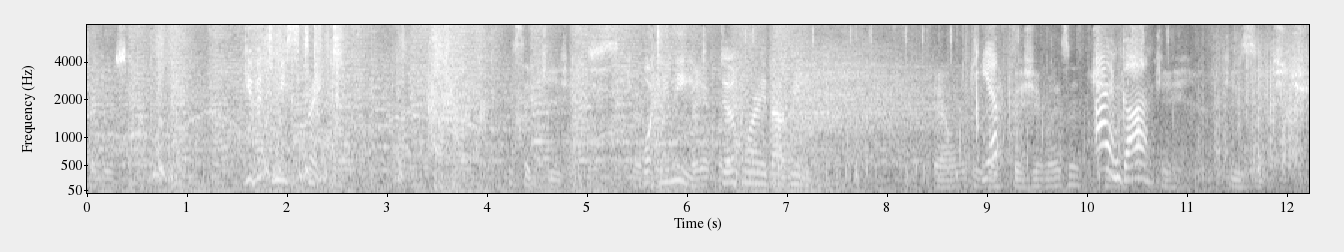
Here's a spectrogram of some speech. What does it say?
tentar usar. Give it to me straight. Esse aqui, gente. What do you need? Don't worry about me. É dos yep. RPG mais antigos que, existe.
